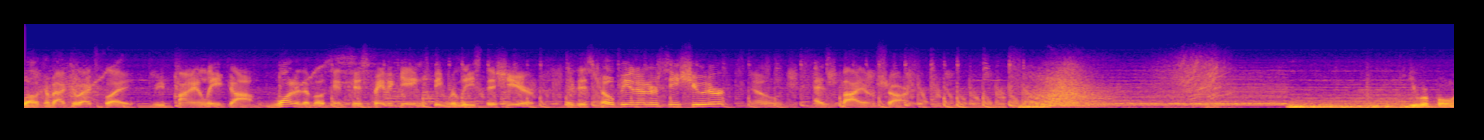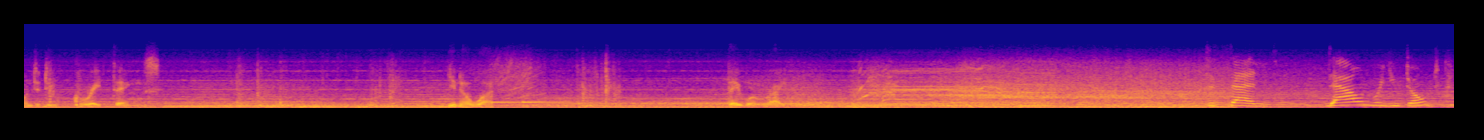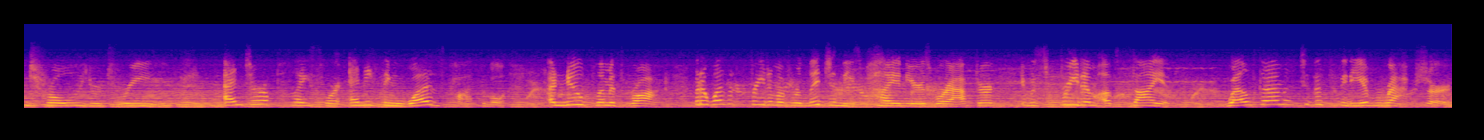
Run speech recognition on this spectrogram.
Welcome back to X-Play. We finally got one of the most anticipated games being released this year, the dystopian undersea shooter known as Bioshock. You were born to do great things. You know what? They were right. Descend down where you don't control your dreams. Enter a place where anything was possible. A new Plymouth Rock. But it wasn't freedom of religion these pioneers were after, it was freedom of science. Welcome to the city of Rapture.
